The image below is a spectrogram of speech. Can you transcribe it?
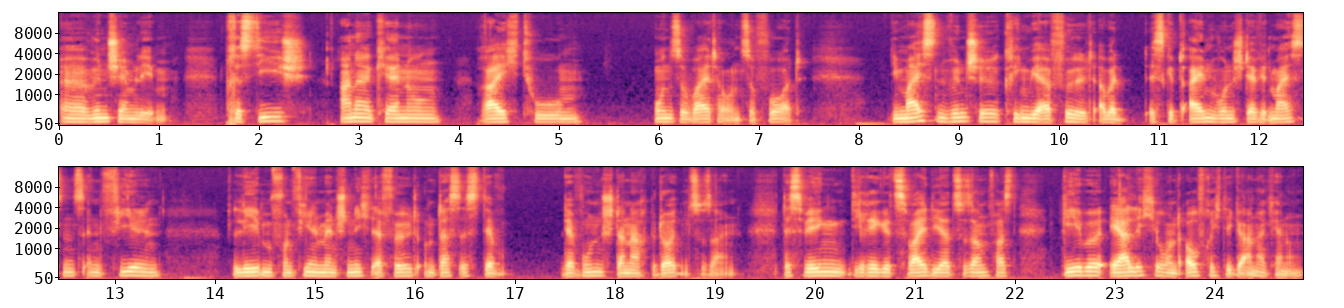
äh, Wünsche im Leben. Prestige, Anerkennung, Reichtum und so weiter und so fort. Die meisten Wünsche kriegen wir erfüllt, aber es gibt einen Wunsch, der wird meistens in vielen Leben von vielen Menschen nicht erfüllt und das ist der, der Wunsch danach bedeutend zu sein. Deswegen die Regel 2, die er zusammenfasst, gebe ehrliche und aufrichtige Anerkennung.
